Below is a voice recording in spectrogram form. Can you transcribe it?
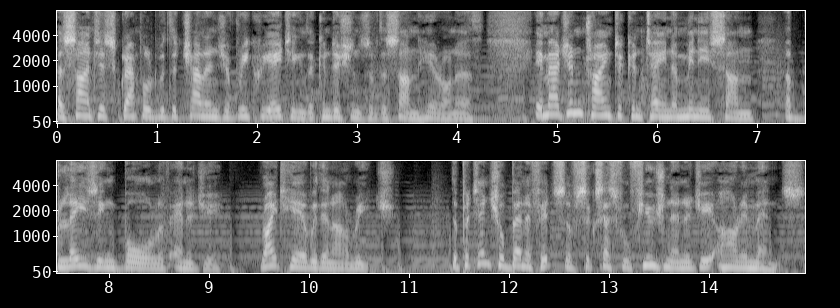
as scientists grappled with the challenge of recreating the conditions of the sun here on Earth. Imagine trying to contain a mini-sun, a blazing ball of energy, right here within our reach. The potential benefits of successful fusion energy are immense.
